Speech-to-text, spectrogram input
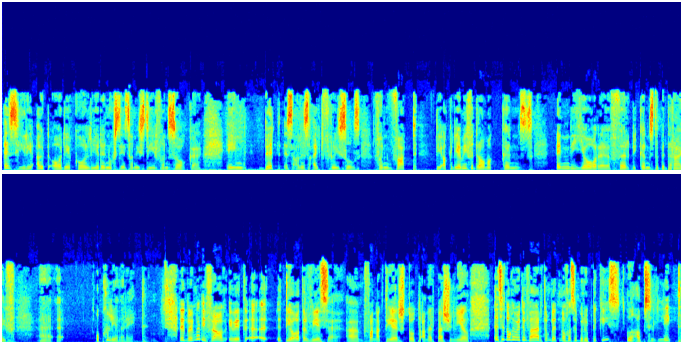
is hierdie oud ADK-lede nog steeds aan die stuur van sake. En dit is alles uitvloeisels van wat die Akademie vir Drama Kuns in die jare vir die kunstebedryf uh, opgelewer het. Dit bring my die vraag, jy weet, uh, teaterwese, um, van akteurs tot ander personeel, is dit nog nie te werd om dit nog as 'n beroep te kies? O, absoluut.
